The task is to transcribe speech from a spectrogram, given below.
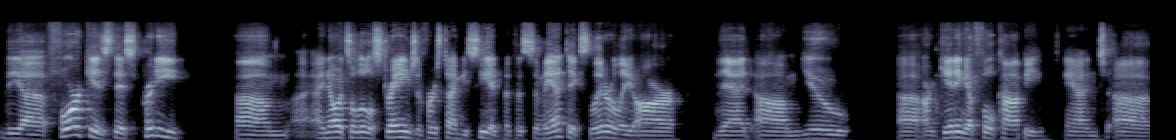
the uh, fork is this pretty, um, I know it's a little strange the first time you see it, but the semantics literally are that um, you uh, are getting a full copy and uh,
